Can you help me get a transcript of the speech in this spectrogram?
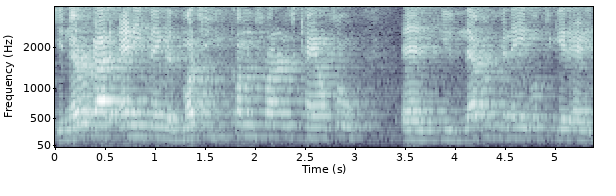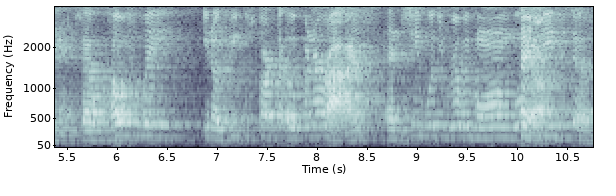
You never got anything, as much as you come in front of this council, and you've never been able to get anything. So hopefully, you know, people start to open their eyes and see what's really going on, what They are. we need to do.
